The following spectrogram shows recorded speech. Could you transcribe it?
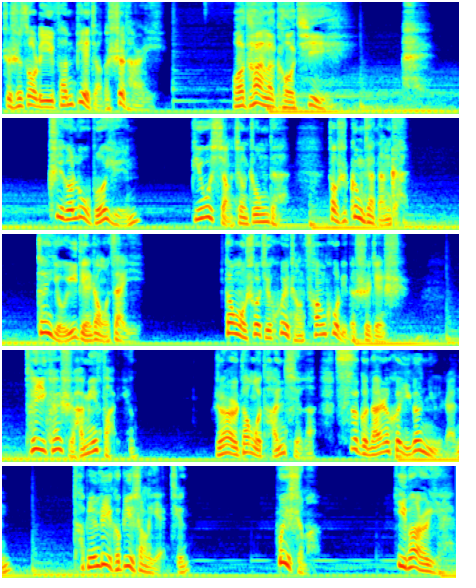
只是做了一番蹩脚的试探而已。我叹了口气，唉，这个陆博云，比我想象中的倒是更加难啃。但有一点让我在意，当我说起会场仓库里的事件时，他一开始还没反应。然而当我谈起了四个男人和一个女人，他便立刻闭上了眼睛。为什么？一般而言，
